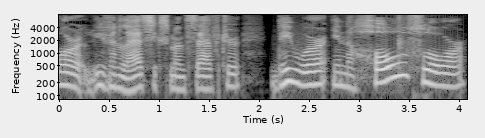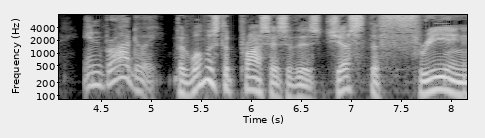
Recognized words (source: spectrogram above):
or even less six months after they were in the whole floor in broadway But what was the process of this? Just the freeing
